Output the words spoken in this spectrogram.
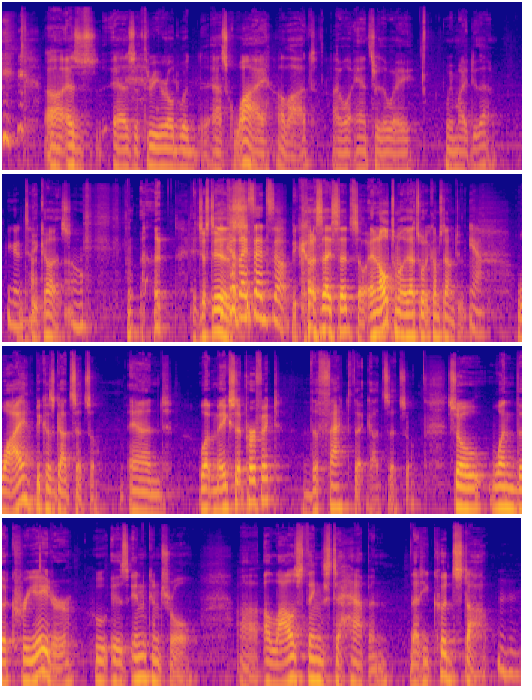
Uh, as as a three year old would ask why a lot, I will answer the way we might do that. You're gonna tell Because. Oh. it just is. because I said so. Because I said so. And ultimately, that's what it comes down to. Yeah. Why? Because God said so. And what makes it perfect? The fact that God said so. So when the Creator, who is in control, uh, allows things to happen that He could stop, and,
